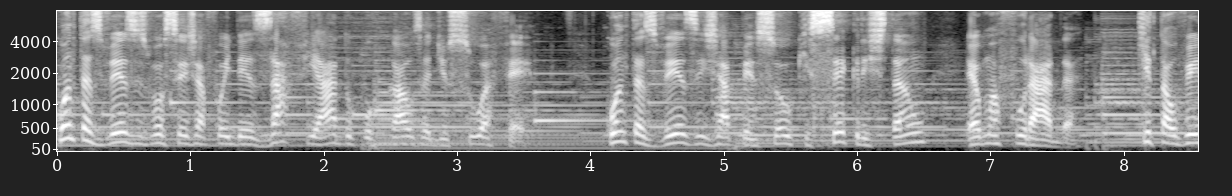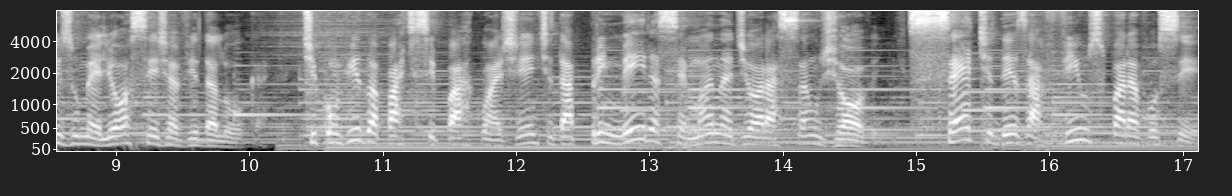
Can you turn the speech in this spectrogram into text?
Quantas vezes você já foi desafiado por causa de sua fé? Quantas vezes já pensou que ser cristão é uma furada, que talvez o melhor seja a vida louca? Te convido a participar com a gente da primeira semana de oração jovem. Sete desafios para você.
